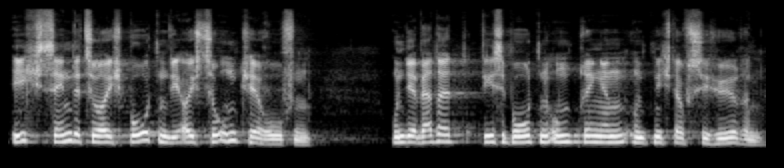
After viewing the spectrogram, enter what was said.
Ich sende zu euch Boten, die euch zur Umkehr rufen. Und ihr werdet diese Boten umbringen und nicht auf sie hören.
